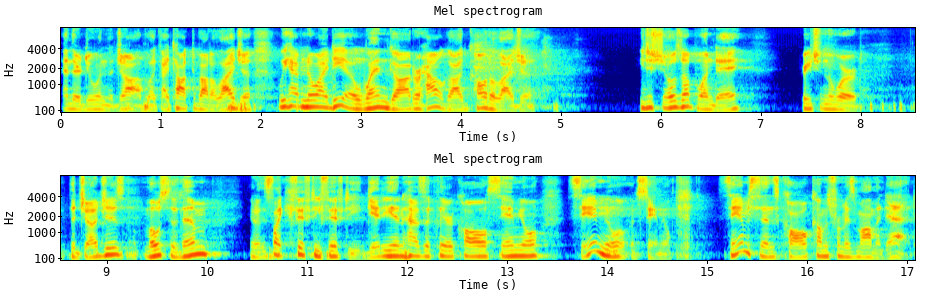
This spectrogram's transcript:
and they're doing the job. Like I talked about Elijah, we have no idea when God or how God called Elijah. He just shows up one day preaching the word. The judges, most of them, you know, it's like 50-50. Gideon has a clear call. Samuel, Samuel, Samuel, Samson's call comes from his mom and dad.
